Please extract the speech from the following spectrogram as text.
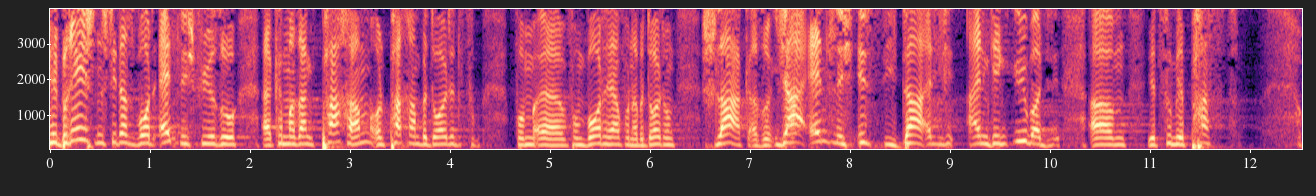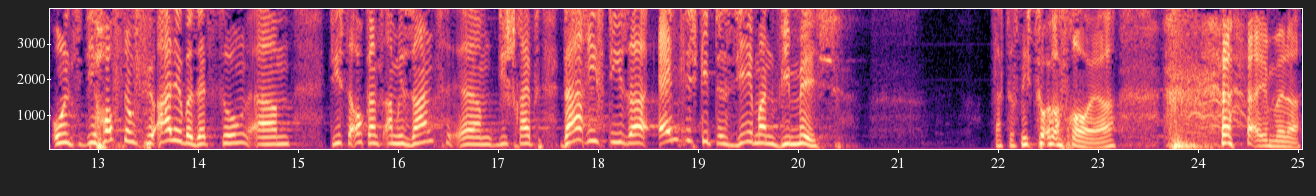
Hebräischen steht das Wort endlich für so, äh, kann man sagen, Pacham. Und Pacham bedeutet vom, äh, vom Wort her, von der Bedeutung Schlag. Also ja, endlich ist sie da. Endlich ein Gegenüber, die, ähm, der zu mir passt. Und die Hoffnung für alle Übersetzungen, ähm, die ist da auch ganz amüsant. Ähm, die schreibt, da rief dieser, endlich gibt es jemanden wie mich. Sagt das nicht zu eurer Frau, ja? Ihr Männer.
